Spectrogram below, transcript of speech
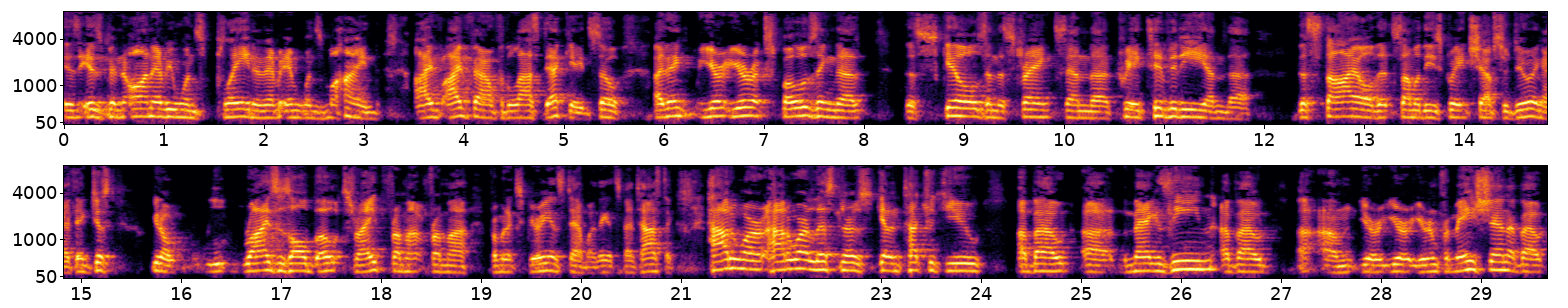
is has been on everyone's plate and everyone's mind. I've I've found for the last decade. So I think you're you're exposing the the skills and the strengths and the creativity and the the style that some of these great chefs are doing. I think just you know rises all boats right from a from a from an experience standpoint. I think it's fantastic. How do our how do our listeners get in touch with you about uh, the magazine, about uh, um, your your your information, about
